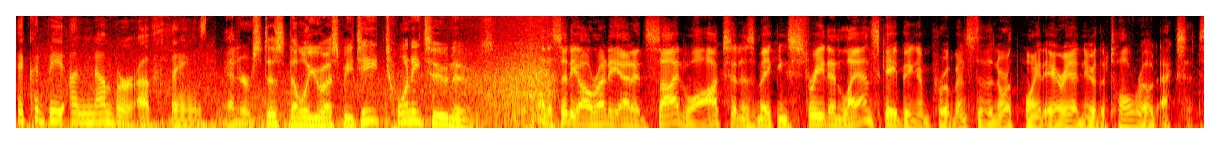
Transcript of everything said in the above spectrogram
it could be a number of things. Ed Ernstis, WSBT 22 News. Well, the city already added sidewalks and is making street and landscaping improvements to the North Point area near the toll road exit.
